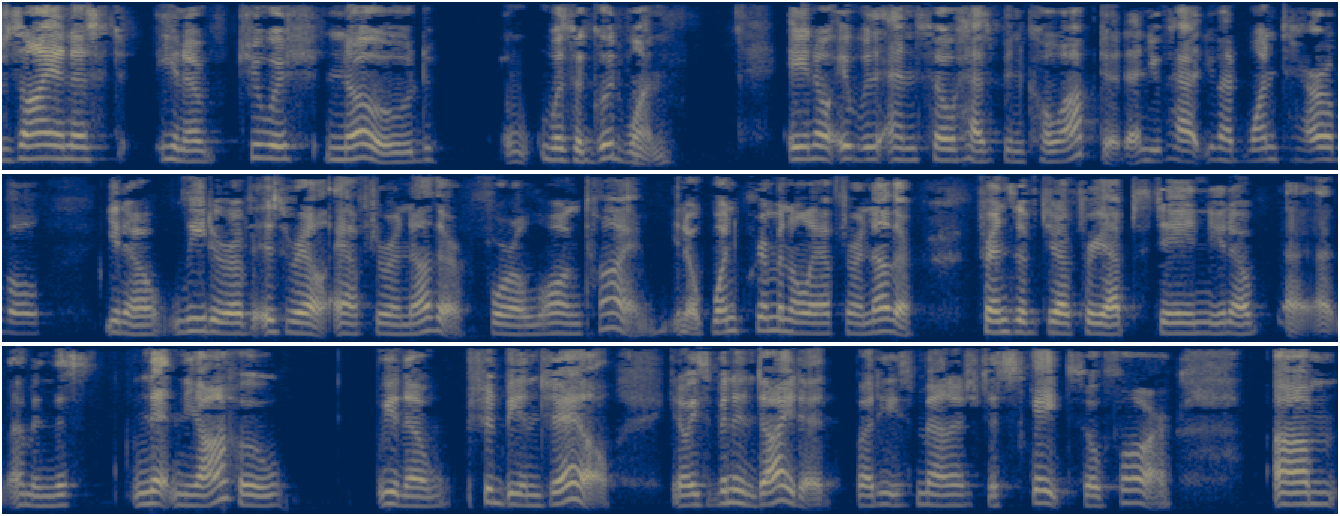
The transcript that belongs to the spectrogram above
zionist you know jewish node was a good one you know it was and so has been co-opted and you've had you've had one terrible you know leader of israel after another for a long time you know one criminal after another friends of Jeffrey Epstein, you know, I, I mean, this Netanyahu, you know, should be in jail. You know, he's been indicted, but he's managed to skate so far. Um,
